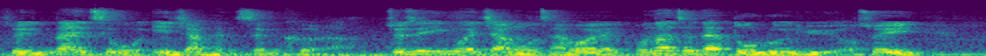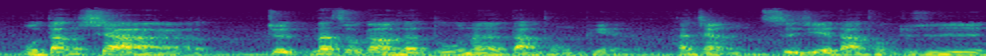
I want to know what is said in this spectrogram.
所以那一次我印象很深刻啦，就是因为这样我才会，我那阵在读《论语》哦，所以我当下就那时候刚好在读那个大同篇，他讲世界大同就是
